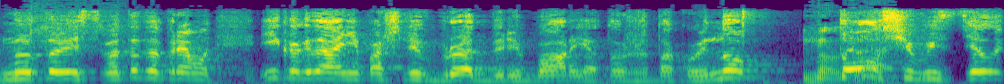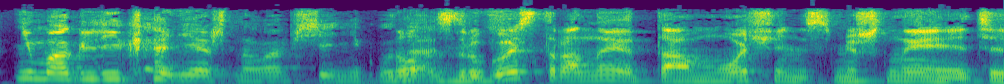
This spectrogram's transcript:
Ну то есть вот это прямо... И когда они пошли в Брэдбери бар, я тоже такой, но ну, толще да. вы сделать не могли, конечно, вообще никуда. Но с другой стороны, там очень смешные эти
